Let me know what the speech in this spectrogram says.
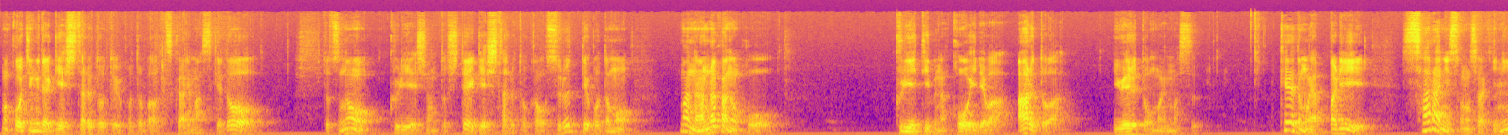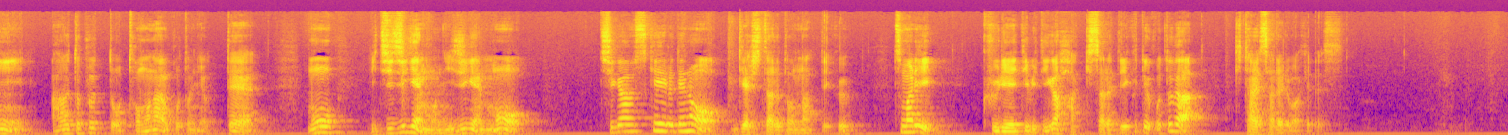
まあ、コーチングではゲシュタルトという言葉を使いますけど一つのクリエーションとしてゲシュタルト化をするっていうことも、まあ、何らかのこうクリエイティブな行為ではあるとは言えると思います。けれどもやっぱりさらにその先にアウトプットを伴うことによってもう1次元も2次元も違うスケールでのゲシュタルトになっていくつまりクリエイティビティが発揮されていくということが期待されるわけです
